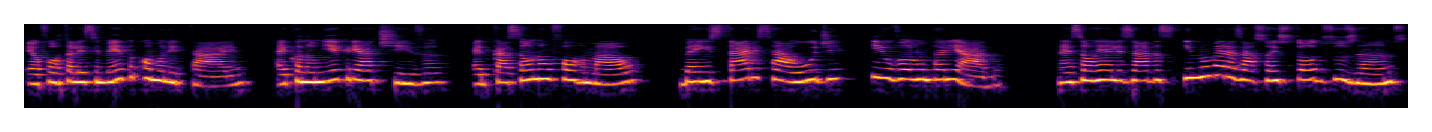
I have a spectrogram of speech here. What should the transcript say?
é o fortalecimento comunitário, a economia criativa, a educação não formal, bem-estar e saúde e o voluntariado. Né, são realizadas inúmeras ações todos os anos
